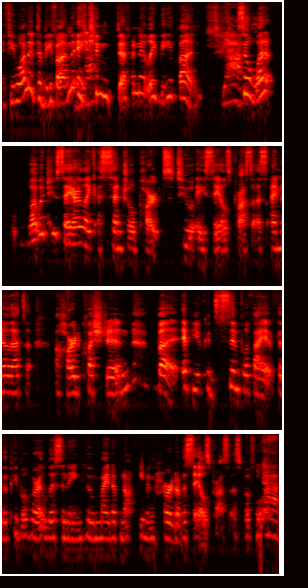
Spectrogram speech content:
If you want it to be fun, it can definitely be fun. Yeah. So what what would you say are like essential parts to a sales process? I know that's a, a hard question, but if you could simplify it for the people who are listening who might have not even heard of a sales process before. Yeah.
